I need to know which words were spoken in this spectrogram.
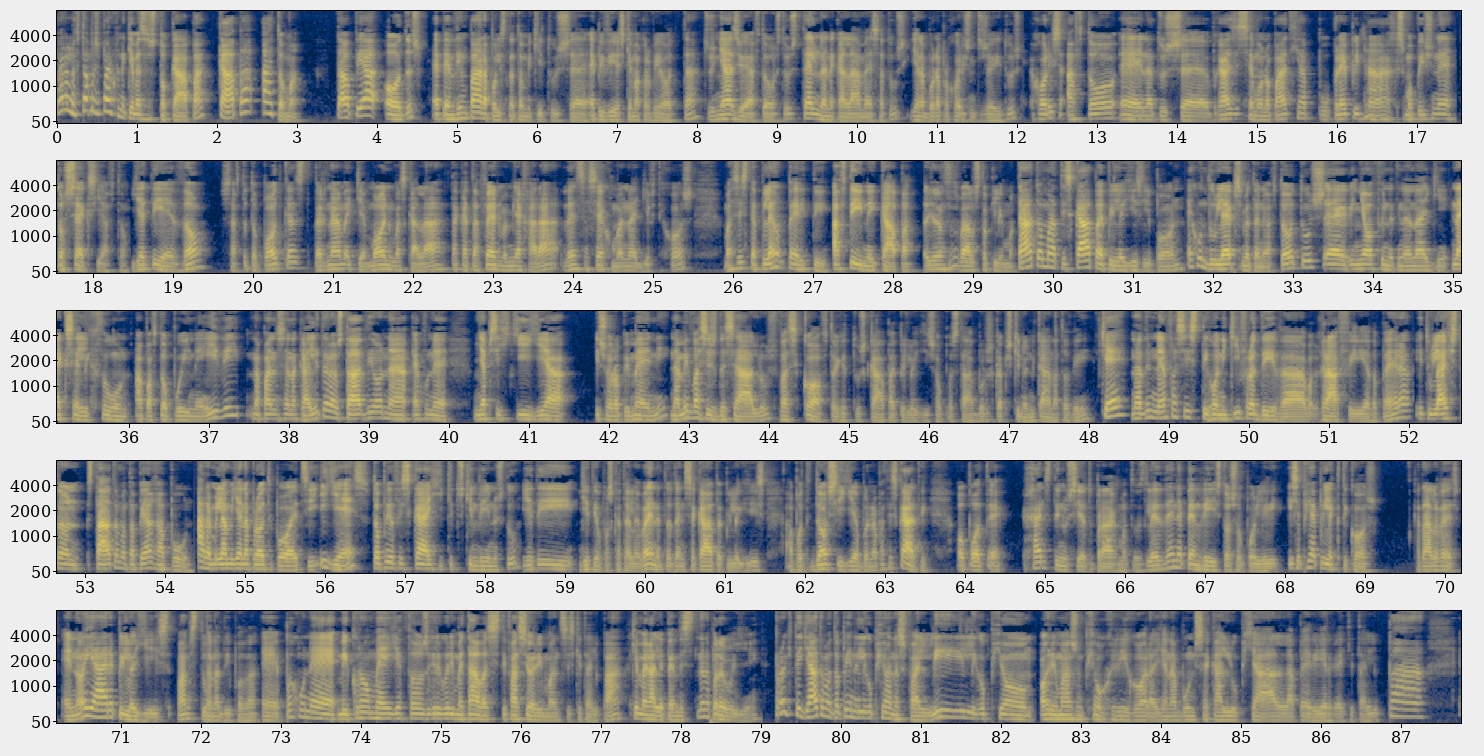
Παρ' όλα αυτά όμως υπάρχουν και μέσα στο ΚΑΠΑ, ΚΑΠΑ άτομα τα οποία όντως επενδύουν πάρα πολύ στην ατομική τους ε, επιβίωση και μακροβιότητα. Τους νοιάζει ο εαυτός τους, θέλουν να είναι καλά μέσα τους για να μπορούν να προχωρήσουν τη ζωή τους, χωρίς αυτό ε, να τους ε, βγάζει σε μονοπάτια που πρέπει να χρησιμοποιήσουν το σεξ γι' αυτό. Γιατί εδώ σε αυτό το podcast περνάμε και μόνοι μας καλά, τα καταφέρνουμε μια χαρά, δεν σας έχουμε ανάγκη ευτυχώς Μας είστε πλέον περιττοί. Αυτή είναι η κάπα, για να σας βάλω στο κλίμα. Τα άτομα της κάπα επιλογής λοιπόν έχουν δουλέψει με τον εαυτό τους, ε, νιώθουν την ανάγκη να εξελιχθούν από αυτό που είναι ήδη, να πάνε σε ένα καλύτερο στάδιο, να έχουν μια ψυχική υγεία ισορροπημένοι, να μην βασίζονται σε άλλους, βασικό αυτό για τους κάπα επιλογής, όπως θα μπορούσε κάποιος κοινωνικά να το δει, και να δίνουν έμφαση στη γονική φροντίδα, γράφει εδώ πέρα, ή τουλάχιστον στα άτομα τα οποία αγαπούν. Άρα μιλάμε για ένα πρότυπο έτσι υγιές, το οποίο φυσικά έχει και τους κινδύνους του, γιατί, γιατί όπως καταλαβαίνετε, όταν είσαι κάπα επιλογής, από την τόση υγεία μπορεί να πάθεις κάτι. Οπότε χάνεις την ουσία του πράγματος. Δηλαδή δεν επενδύεις τόσο πολύ, είσαι πιο επιλεκτικός. Κατάλαβες. Ενώ οι άρε επιλογής, πάμε στον αντίποδα, ε, που έχουν ε, μικρό μέγεθος, γρήγορη μετάβαση στη φάση ορίμανσης κτλ. Και, και μεγάλη επένδυση στην αναπαραγωγή. Πρόκειται για άτομα τα οποία είναι λίγο πιο ανασφαλή, λίγο πιο οριμάζουν πιο γρήγορα για να μπουν σε καλούπια άλλα περίεργα κτλ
